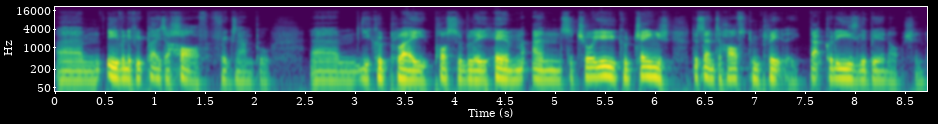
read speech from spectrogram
um, even if he plays a half, for example. Um, you could play possibly him and Söyüncü. You could change the centre halves completely. That could easily be an option.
